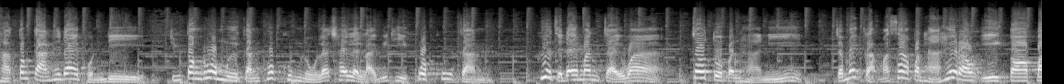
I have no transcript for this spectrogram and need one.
หากต้องการให้ได้ผลดี จึงต้องร่วมมือกันควบคุมหนูและใช้หลาย ๆ วิธีควบคู่กัน เพื่อจะได้มั่นใจว่า เจ้าตัวปัญหานี้จะไม่กลับมาสร้างปัญหาให้เราอีกต่อไป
